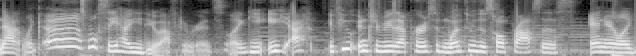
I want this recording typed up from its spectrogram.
Not like, uh, we'll see how you do afterwards. Like, you, if you interview that person, went through this whole process, and you're like,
